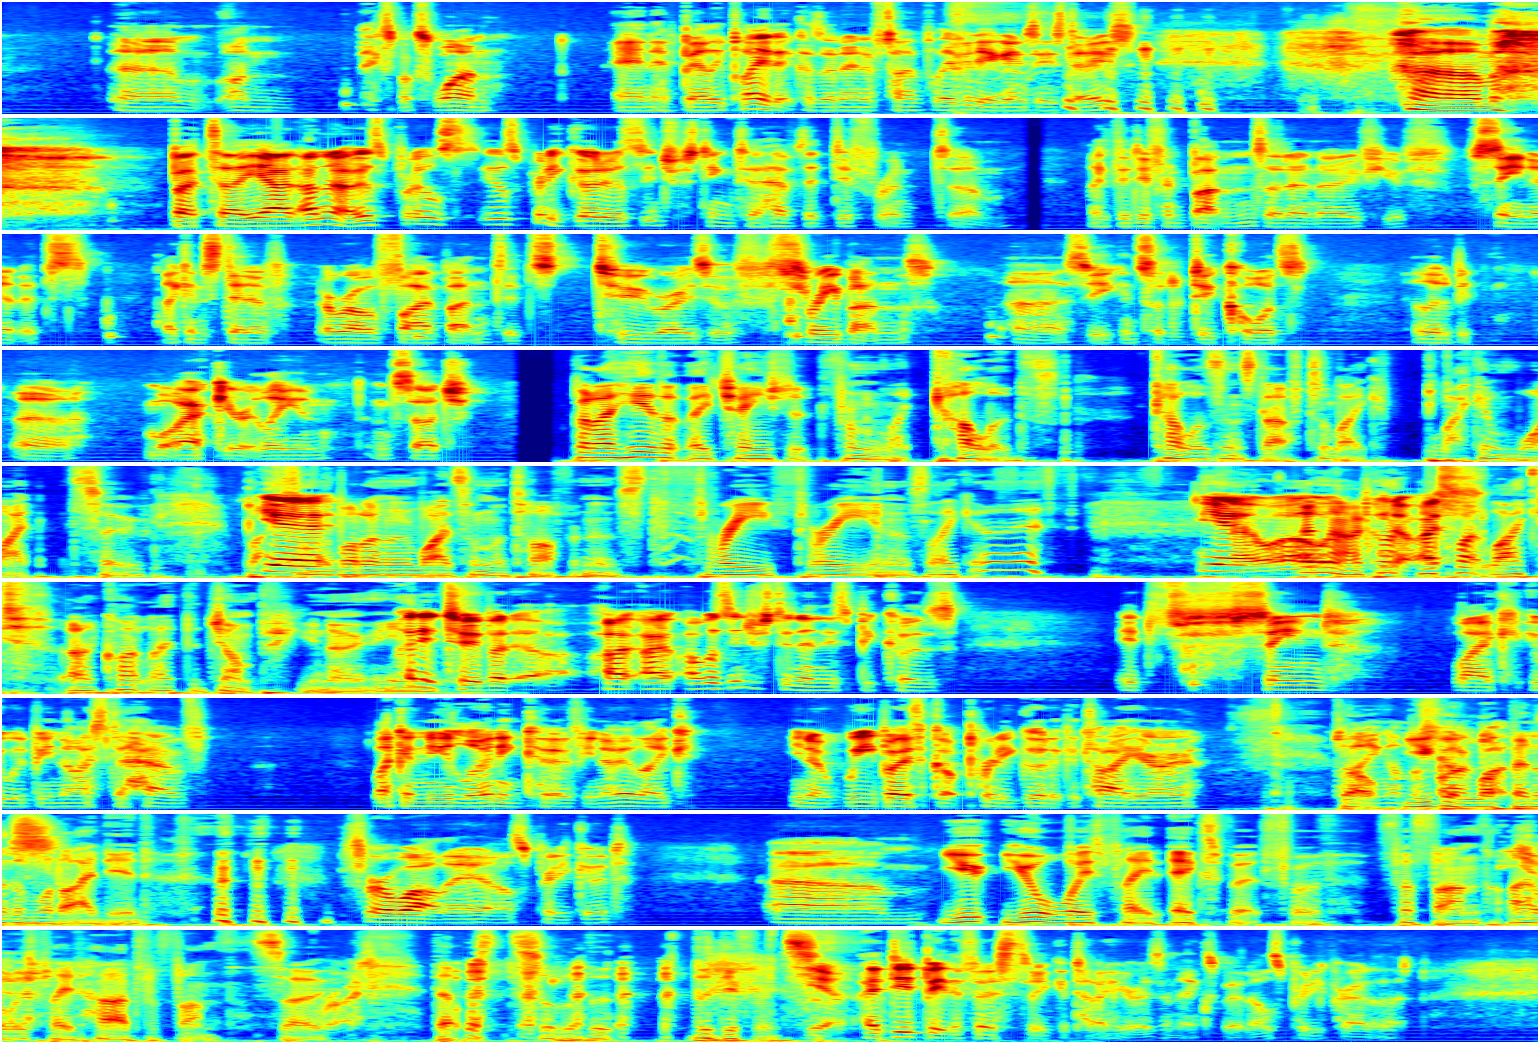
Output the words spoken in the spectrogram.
um, on Xbox One and have barely played it because I don't have time to play video games these days. um, but uh, yeah, I don't know. It was, it was it was pretty good. It was interesting to have the different um, like the different buttons. I don't know if you've seen it. It's like instead of a row of five buttons, it's two rows of three buttons. Uh, so you can sort of do chords a little bit uh, more accurately and, and such. But I hear that they changed it from like colors, colors and stuff to like black and white. So black's Yeah. on the bottom and white's on the top, and it's three three, and it's like, eh. Yeah, well, but no, I, you quite, know, I s- quite liked, I quite liked the jump. You know, in, I did too, but uh, I, I, I was interested in this because it seemed like it would be nice to have like a new learning curve. You know, like you know, we both got pretty good at Guitar Hero, playing Well, on the you got a lot better than what I did. For a while there, I was pretty good. Um, you you always played expert for for fun. I always played hard for fun. So right. that was sort of the the difference. Yeah, I did beat the first three Guitar Heroes an expert. I was pretty proud of that.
